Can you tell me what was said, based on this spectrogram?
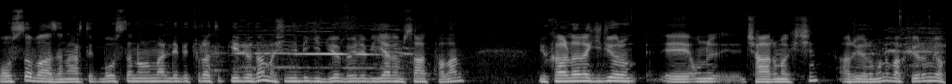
Bosta bazen artık Bosta normalde bir tur atıp geliyordu ama şimdi bir gidiyor böyle bir yarım saat falan. Yukarılara gidiyorum e, onu çağırmak için. Arıyorum onu bakıyorum yok.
